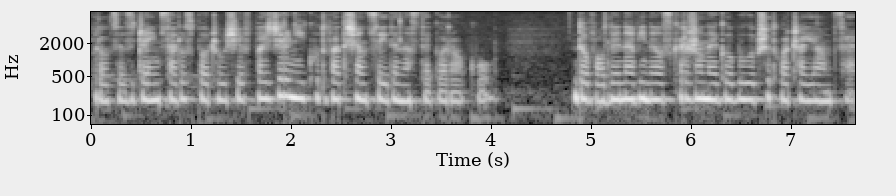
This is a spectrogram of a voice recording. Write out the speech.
Proces Jamesa rozpoczął się w październiku 2011 roku. Dowody na winę oskarżonego były przytłaczające.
